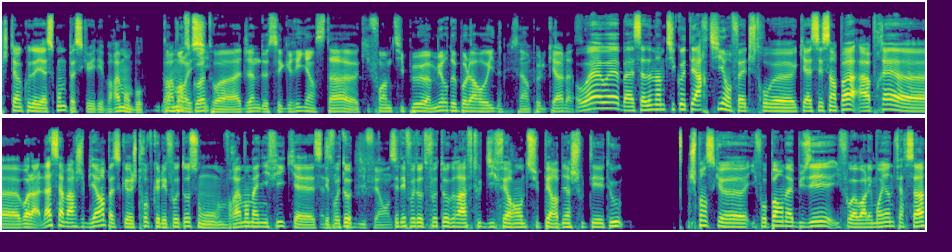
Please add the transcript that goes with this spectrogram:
jeter un coup d'œil à ce compte parce qu'il est vraiment beau, T'en vraiment penses réussi. quoi, toi, Adjan, de ces grilles Insta euh, qui font un petit peu un mur de Polaroid? C'est un peu le cas là. Ouais, ouais, bah ça donne un petit côté arty en fait, je trouve, euh, qui est assez sympa. Après, euh, voilà, là ça marche bien parce que je trouve que les photos sont vraiment magnifiques. Euh, C'est des photos, différentes. c'est des photos de photographes toutes différentes, super bien shootées et tout. Je pense qu'il ne faut pas en abuser, il faut avoir les moyens de faire ça.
